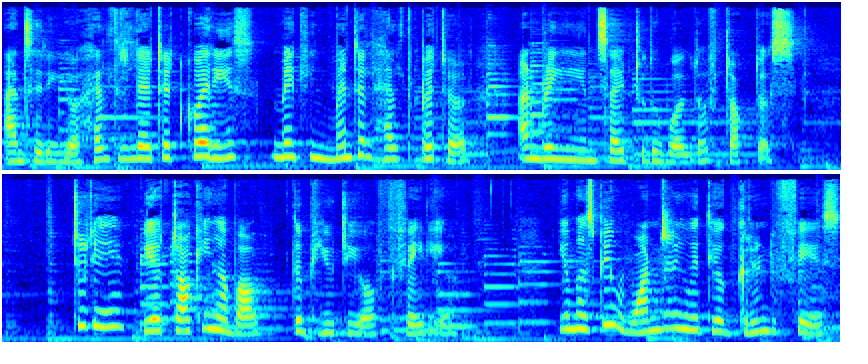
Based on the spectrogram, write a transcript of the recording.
answering your health related queries, making mental health better, and bringing insight to the world of doctors. Today, we are talking about the beauty of failure. You must be wondering with your grinned face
